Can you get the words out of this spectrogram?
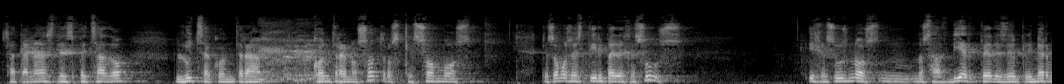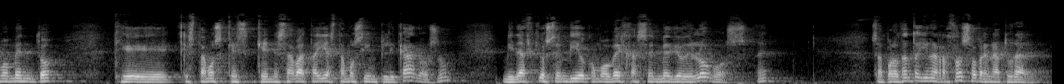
Satanás despechado lucha contra, contra nosotros, que somos, que somos estirpe de Jesús. Y Jesús nos, nos advierte desde el primer momento que, estamos, que, que, en esa batalla estamos implicados. ¿no? Mirad que os envío como ovejas en medio de lobos. ¿eh? O sea, por lo tanto hay una razón sobrenatural.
